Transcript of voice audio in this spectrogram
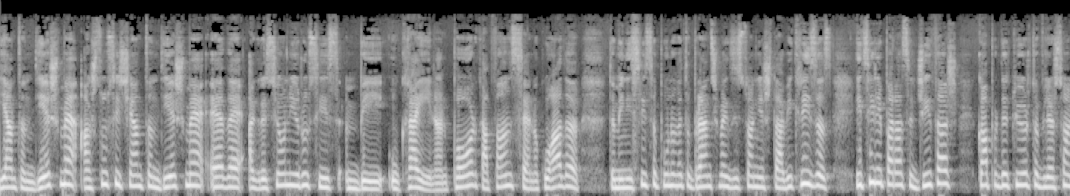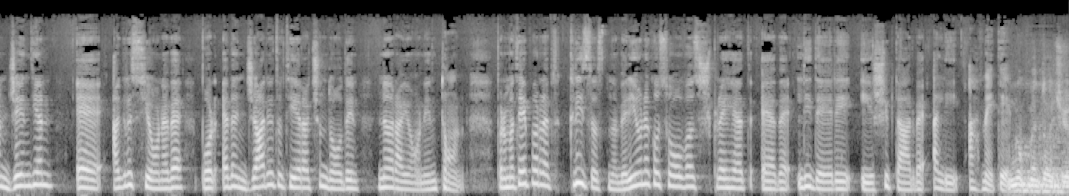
janë të ndjeshme, ashtu siç janë të ndjeshme edhe agresioni i Rusisë mbi Ukrainën, por ka thënë se në kuadër të Ministrisë së Punëve të Brendshme ekziston një shtab i krizës, i cili para së gjithash ka për detyrë të vlerëson gjendjen e agresioneve, por edhe ngjarje të tjera që ndodhin në rajonin tonë. Për më tepër rreth krizës në veriun e Kosovës shprehet edhe lideri i shqiptarëve Ali Ahmeti. Nuk mendoj që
